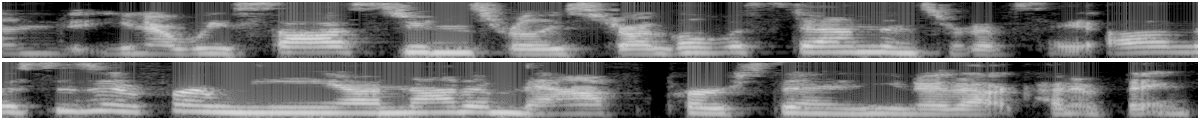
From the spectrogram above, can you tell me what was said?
And, you know, we saw students really struggle with STEM and sort of say, oh, this isn't for me. I'm not a math person, you know, that kind of thing.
